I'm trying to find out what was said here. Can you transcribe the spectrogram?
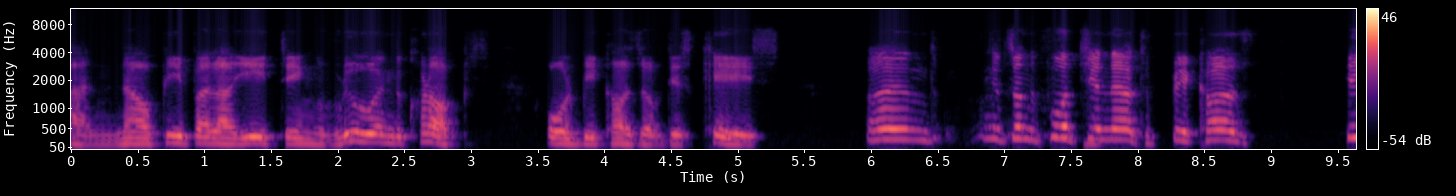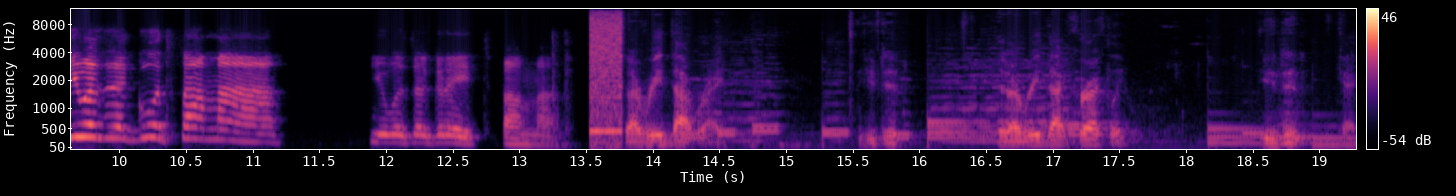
and now people are eating ruined crops all because of this case. And it's unfortunate because he was a good farmer. He was a great farmer. Did I read that right? you did. Did I read that correctly? You did. Okay.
